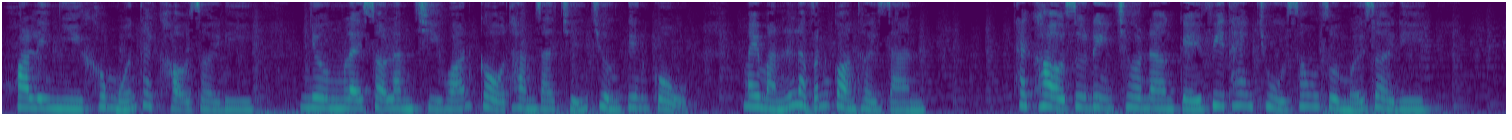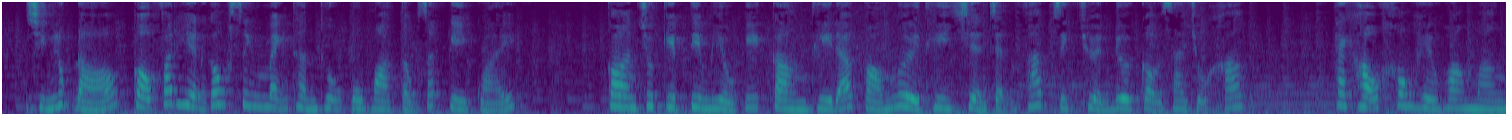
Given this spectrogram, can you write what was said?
Hoa Linh Nhi không muốn Thạch Hạo rời đi, nhưng lại sợ làm trì hoãn cậu tham gia chiến trường tiên cổ. May mắn là vẫn còn thời gian. Thạch Hạo dự định chờ nàng kế vị thanh chủ xong rồi mới rời đi. Chính lúc đó, cậu phát hiện gốc sinh mệnh thần thụ của hòa tộc rất kỳ quái. Còn chưa kịp tìm hiểu kỹ càng thì đã có người thi triển trận pháp dịch chuyển đưa cậu ra chỗ khác. Thạch hậu không hề hoang mang,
